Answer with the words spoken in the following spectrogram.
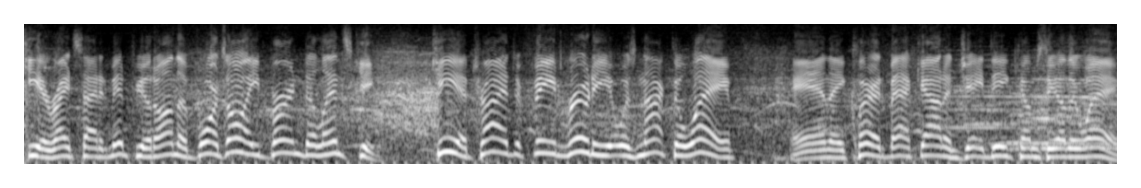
Kia right side at midfield on the boards. Oh, he burned Delinsky. Kia tried to feed Rudy. It was knocked away. And they clear it back out, and J.D. comes the other way.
